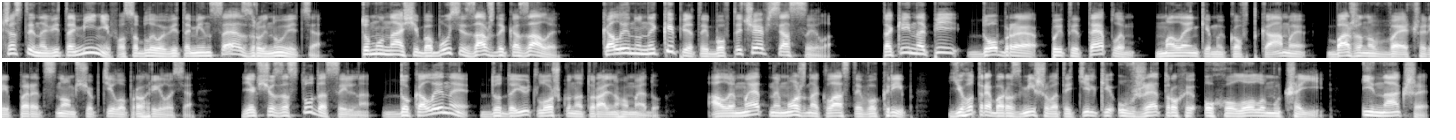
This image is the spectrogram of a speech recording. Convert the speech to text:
частина вітамінів, особливо вітамін С, зруйнується. Тому наші бабусі завжди казали калину не кип'яти, бо втече вся сила. Такий напій добре пити теплим, маленькими ковтками, бажано ввечері перед сном, щоб тіло прогрілося. Якщо застуда сильна, до калини додають ложку натурального меду. Але мед не можна класти в окріп, його треба розмішувати тільки у вже трохи охололому чаї, інакше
